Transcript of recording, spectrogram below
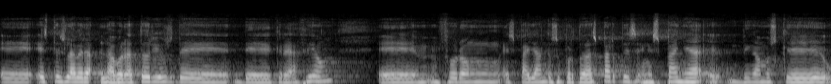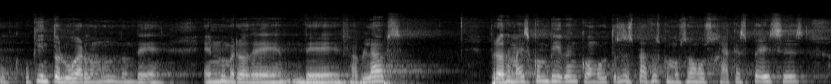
Eh, estes laboratorios de, de creación eh, foron espallándose por todas partes. En España, eh, digamos que o, o quinto lugar do mundo onde en número de, de Fab Labs, pero ademais conviven con outros espazos como son os hackspaces,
